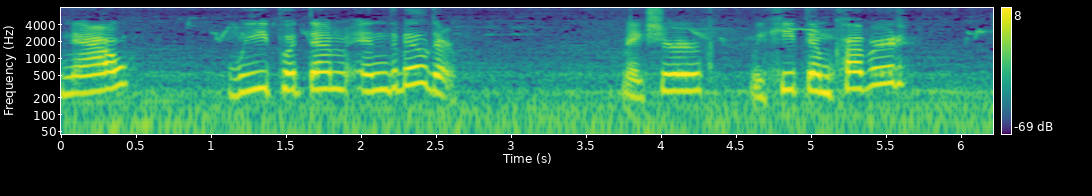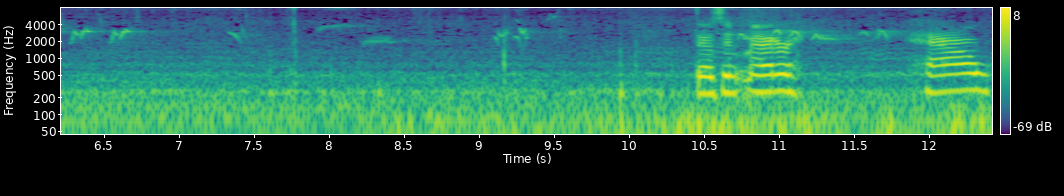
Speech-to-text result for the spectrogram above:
Now, we put them in the builder. Make sure We keep them covered. Doesn't matter how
